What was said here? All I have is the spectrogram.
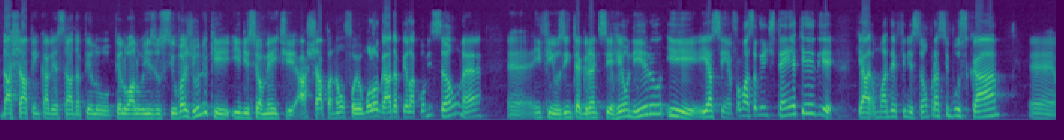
da chapa encabeçada pelo, pelo Aloysio Silva Júnior, que inicialmente a chapa não foi homologada pela comissão, né? É, enfim, os integrantes se reuniram e, e assim, a informação que a gente tem é que, que há uma definição para se buscar é,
